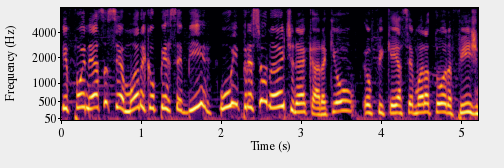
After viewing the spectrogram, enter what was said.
E foi nessa semana que eu percebi o impressionante, né, cara? Que eu, eu fiquei a semana toda, fiz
